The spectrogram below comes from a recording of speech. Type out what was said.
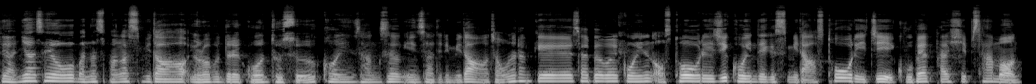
네, 안녕하세요. 만나서 반갑습니다. 여러분들의 고원 투수 코인 상승 인사드립니다. 자, 오늘 함께 살펴볼 코인은 어, 스토리지 코인 되겠습니다. 스토리지 983원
